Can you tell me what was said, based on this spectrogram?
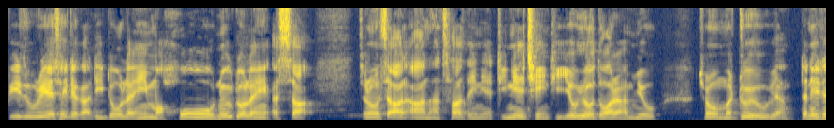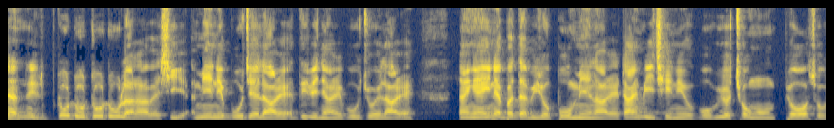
ပြည်သူတွေရဲ့စိတ်ဓာတ်ကဒီတော်လိုင်းမှာဟိုးနှွေးတော်လိုင်းအစ ကျွန်တော်စအာနာစသိနေဒီနေ့ချိန်ထိရုပ်ရော်သွားတာမျိုးကျွန်တော်မတွေ့ဘူးဗျာတနေ့တနေ့တိုးတိုးတိုးတိုးလာတာပဲရှိတယ်အမြင်တွေပိုကျဲလာတယ်အသိပညာတွေပိုကျွဲလာတယ်နိုင်ငံရေးနဲ့ပတ်သက်ပြီးတော့ပိုမြင်လာတယ်တိုင်းပြည်အခြေအနေကိုပိုပြီးတော့ခြုံငုံပြောဆို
